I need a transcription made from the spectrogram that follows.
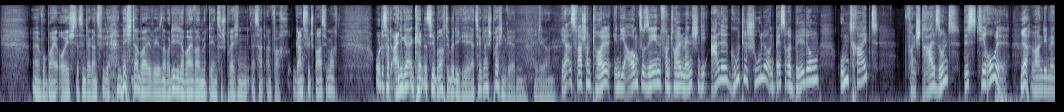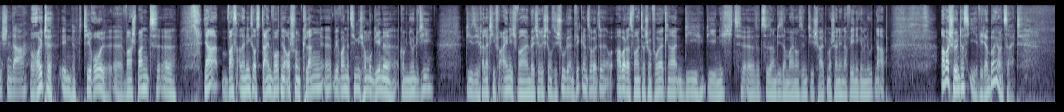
Äh, wobei euch, das sind ja ganz viele nicht dabei gewesen, aber die, die dabei waren, mit denen zu sprechen, es hat einfach ganz viel Spaß gemacht. Und es hat einige Erkenntnisse gebracht, über die wir jetzt ja gleich sprechen werden, Leon. Ja, es war schon toll, in die Augen zu sehen von tollen Menschen, die alle gute Schule und bessere Bildung umtreibt. Von Stralsund bis Tirol ja. waren die Menschen da. Reute in Tirol äh, war spannend. Äh, ja, was allerdings aus deinen Worten ja auch schon klang, äh, wir waren eine ziemlich homogene Community die sich relativ einig war, in welche Richtung sich Schule entwickeln sollte. Aber das war uns ja schon vorher klar. Die, die nicht äh, sozusagen dieser Meinung sind, die schalten wahrscheinlich nach wenigen Minuten ab. Aber schön, dass ihr wieder bei uns seid.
